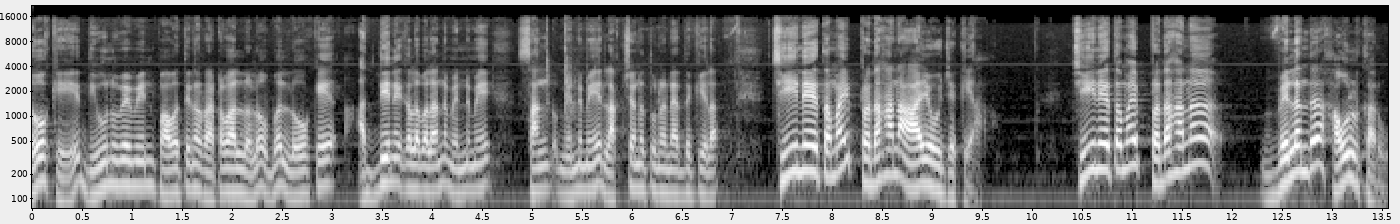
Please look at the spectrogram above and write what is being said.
ලෝකයේ දියුණුවමින් පවතින රටවල් වල ඔබ ලෝකයේ අධ්‍යනය කළ බලන්න මෙන්න මේ මෙන්න මේ ලක්ෂණ තුන නැද්ද කියලා. චීනය තමයි ප්‍රධාන ආයෝජකයා. චීනය තමයි ප්‍රධාන වෙළඳ හවුල්කරු.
